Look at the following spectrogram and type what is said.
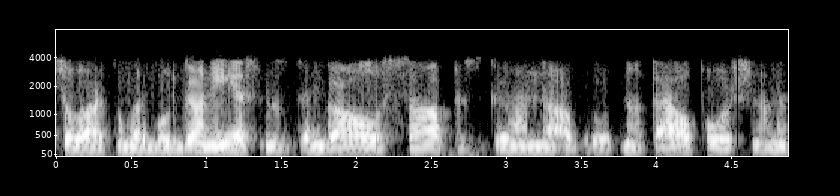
cilvēkam var būt gan iesnas, gan galvas sāpes, gan apgrūtināta elpošana,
